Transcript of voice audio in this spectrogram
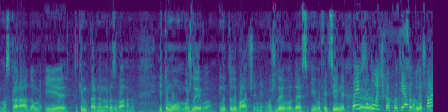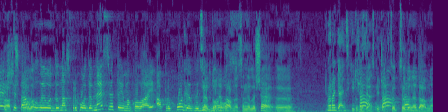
маскарадом і такими певними розвагами. І тому, можливо, і на телебаченні, можливо, десь і в офіційних Та й в е, садочках, от я пам'ятаю, так, в так, коли от до нас приходив не Святий Миколай, а приходив Дід Це Мороз. донедавна, це не лише е, радянський час. радянський час, це, це донедавна.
